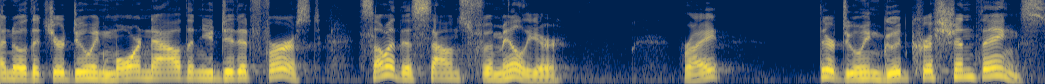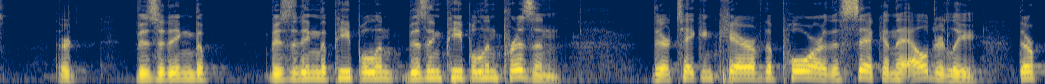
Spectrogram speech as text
I know that you're doing more now than you did at first. Some of this sounds familiar, right? They're doing good Christian things. They're visiting the, visiting the people and visiting people in prison. They're taking care of the poor, the sick, and the elderly. They're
